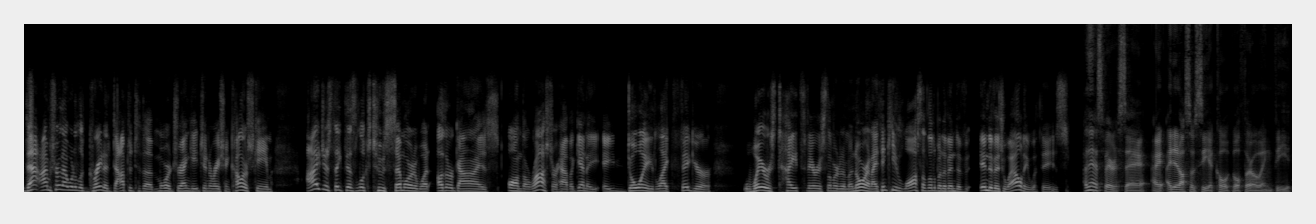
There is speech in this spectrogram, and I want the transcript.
that I'm sure that would have looked great adopted to the more Dragon Gate generation color scheme. I just think this looks too similar to what other guys on the roster have. Again, a, a Doi like figure wears tights very similar to Minoura, and I think he lost a little bit of indiv- individuality with these. I think that's fair to say. I, I did also see a couple people throwing the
